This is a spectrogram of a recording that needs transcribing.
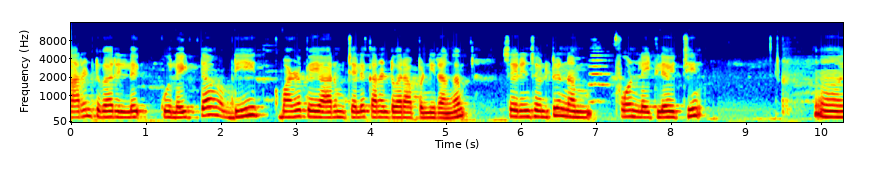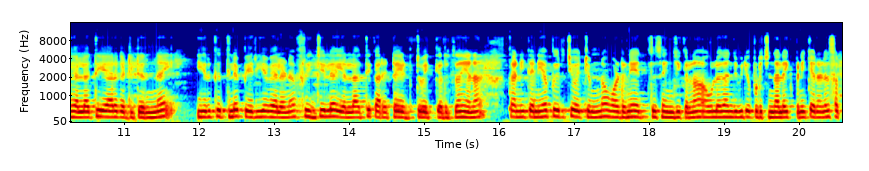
கரண்ட் வேறு இல்லை. லைட்டாக அப்படி மழை பெய்ய ஆரம்பித்தாலே கரண்ட் வேறு ஆஃப் பண்ணிடுறாங்க. சரின்னு சொல்லிட்டு நம் ஃபோன் லைட்லேயே வச்சு எல்லாத்தையும் ஏற கட்டிகிட்டு இருந்தேன். இருக்கிறதுல பெரிய வேலைன்னா ஃப்ரிட்ஜில் எல்லாத்தையும் கரெக்டாக எடுத்து வைக்கிறது தான் ஏன்னா தனித்தனியாக பிரித்து வச்சோம்னா உடனே எடுத்து செஞ்சுக்கலாம். அவ்வளோதான் இந்த வீடியோ பிடிச்சிருந்தா லைக் பண்ணி சேனலை சப்ஸ்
